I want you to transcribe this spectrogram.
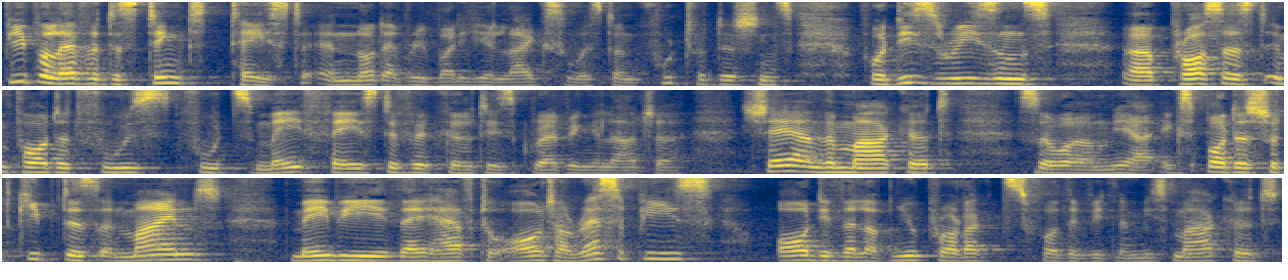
people have a distinct taste, and not everybody here likes Western food traditions. For these reasons, uh, processed imported foods, foods may face difficulties grabbing a larger share in the market. So, um, yeah, exporters should keep this in mind. Maybe they have to alter recipes or develop new products for the Vietnamese market.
